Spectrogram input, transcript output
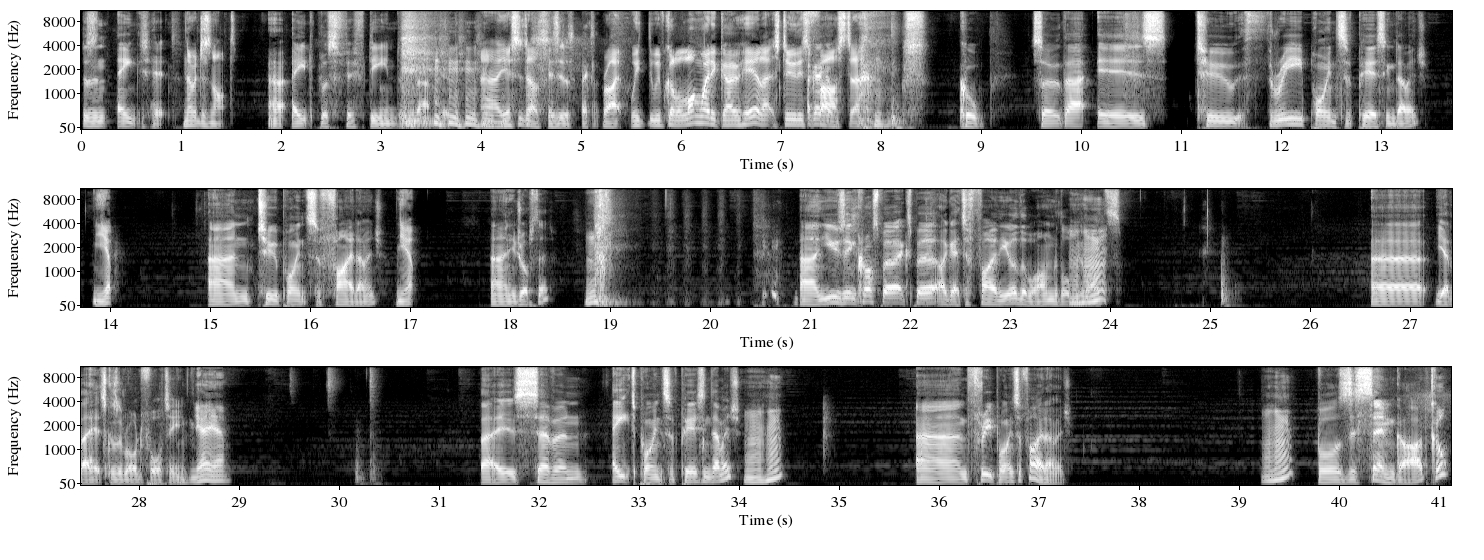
does an eight hit? No, it does not. Uh, eight plus fifteen does that hit? Uh, yes, it does. Yes, it does. Excellent. Right, we, we've got a long way to go here. Let's do this Okay, faster. Cool. So that is two, three points of piercing damage yep, and two points of fire damage, yep. and he drops dead. and using crossbow expert, I get to fire the other one with all Mm-hmm. my odds. Uh, yeah, that hits because I rolled fourteen. Yeah, yeah. That is seven, eight points of piercing damage Mm-hmm. and three points of fire damage Mm-hmm. for the same guard. Cool.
